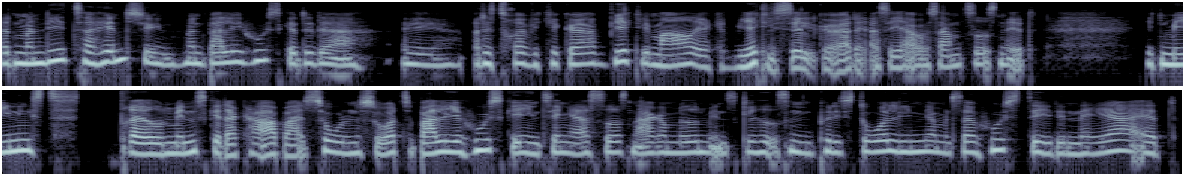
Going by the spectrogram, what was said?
at man lige tager hensyn, man bare lige husker det der, øh, og det tror jeg, vi kan gøre virkelig meget, jeg kan virkelig selv gøre det, altså jeg er jo samtidig sådan et, et menings drevet menneske, der kan arbejde solen sort. Så bare lige at huske en ting, jeg sidder og snakker med menneskelighed sådan på de store linjer, men så huske det i det nære, at,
